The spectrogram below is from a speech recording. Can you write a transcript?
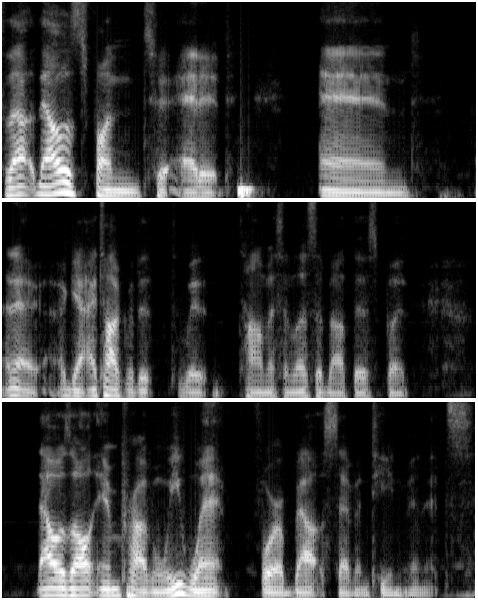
So that that was fun to edit, and and I, again I talked with it with Thomas and Les about this, but that was all improv, and we went for about 17 minutes.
